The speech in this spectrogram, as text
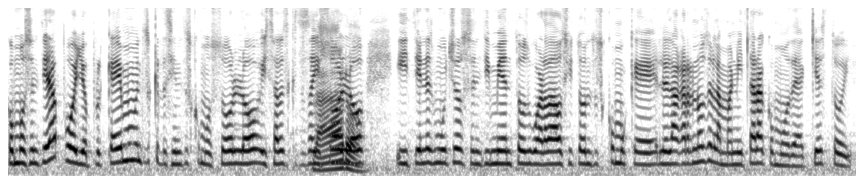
como sentir apoyo, porque hay momentos que te sientes como solo y sabes que estás ahí Claro. solo y tienes muchos sentimientos guardados y todo, entonces como que el agarrarnos de la manita era como de aquí estoy,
